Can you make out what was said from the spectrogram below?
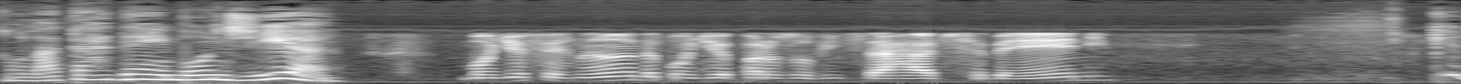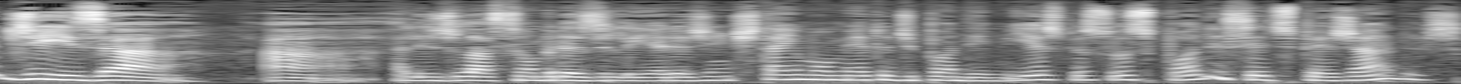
Olá, Tardem, bom dia. Bom dia, Fernanda. Bom dia para os ouvintes da Rádio CBN. O que diz a, a, a legislação brasileira? A gente está em momento de pandemia, as pessoas podem ser despejadas?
